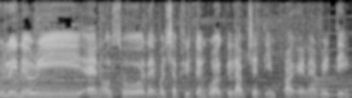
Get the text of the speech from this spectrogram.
culinary and also like macam syuting keluarga lah macam theme park and everything.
